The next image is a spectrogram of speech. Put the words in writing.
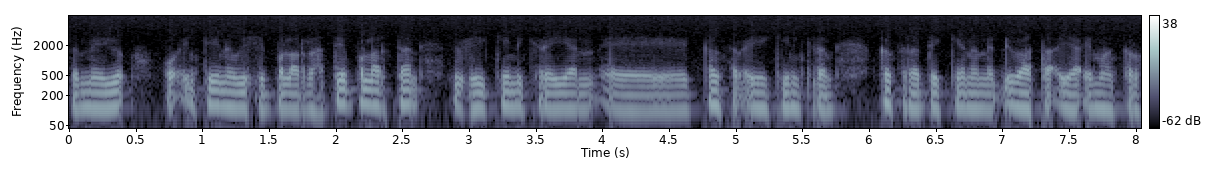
sameeyo oo intayna wixii ballaar hadday ballaartaan waxay keeni karayaan kansar ayay keeni karaan kansar hadday keenana dhibaato ayaa imaan karo.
